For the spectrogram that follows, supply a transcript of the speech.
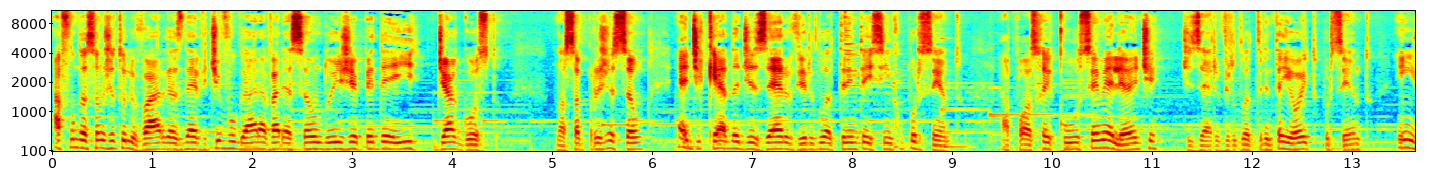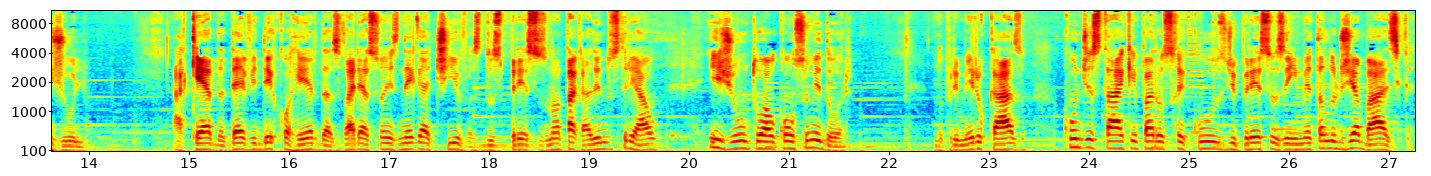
a Fundação Getúlio Vargas deve divulgar a variação do IGPDI de agosto. Nossa projeção é de queda de 0,35%, após recuo semelhante de 0,38% em julho. A queda deve decorrer das variações negativas dos preços no atacado industrial e junto ao consumidor. No primeiro caso, com destaque para os recuos de preços em metalurgia básica,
